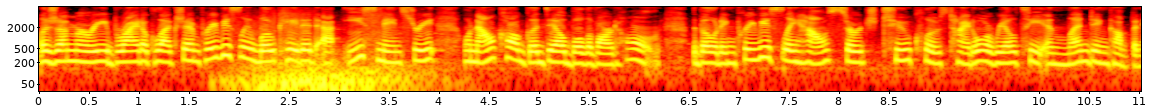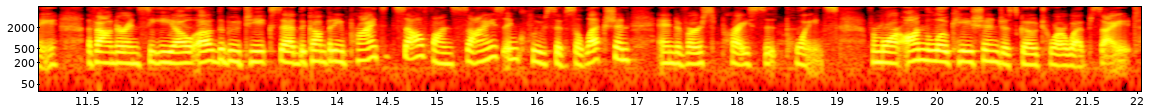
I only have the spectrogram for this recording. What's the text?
La Jean Marie Bridal Collection, previously located at East Main Street, will now call Goodale Boulevard home. The building previously housed Search2Close Title, a realty and lending company. The founder and CEO of the boutique said the company prides itself on size inclusive selection and diverse price points. For more on the location, just go to our website.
